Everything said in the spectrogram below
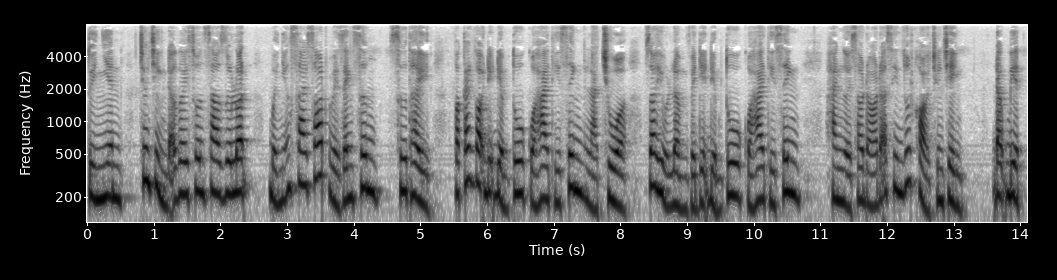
Tuy nhiên, chương trình đã gây xôn xao dư luận bởi những sai sót về danh xưng, sư thầy và cách gọi địa điểm tu của hai thí sinh là chùa do hiểu lầm về địa điểm tu của hai thí sinh. Hai người sau đó đã xin rút khỏi chương trình. Đặc biệt,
